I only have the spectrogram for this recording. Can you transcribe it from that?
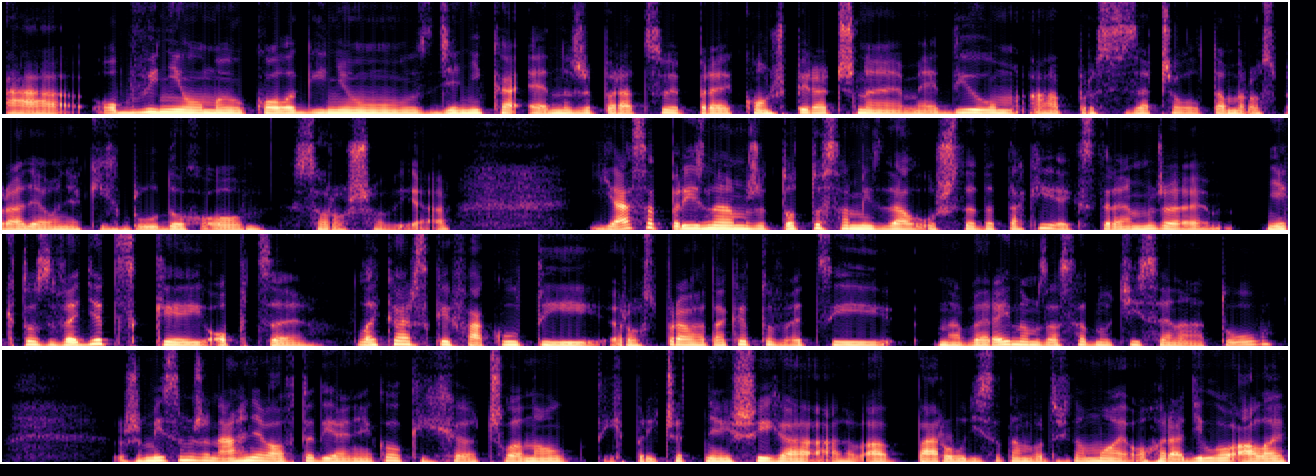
a obvinil moju kolegyňu z denníka N, že pracuje pre konšpiračné médium a proste začal tam rozprávať o nejakých blúdoch o Sorošovi. Ja sa priznám, že toto sa mi zdal už teda taký extrém, že niekto z vedeckej obce, lekárskej fakulty rozpráva takéto veci na verejnom zasadnutí Senátu že myslím, že nahneval vtedy aj niekoľkých eh, členov tých príčetnejších a, a pár ľudí sa tam voči tomu aj ohradilo, ale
